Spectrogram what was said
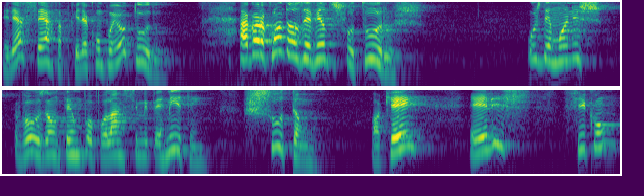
Ele acerta, porque ele acompanhou tudo. Agora, quanto aos eventos futuros, os demônios, vou usar um termo popular, se me permitem, chutam, ok? Eles ficam,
